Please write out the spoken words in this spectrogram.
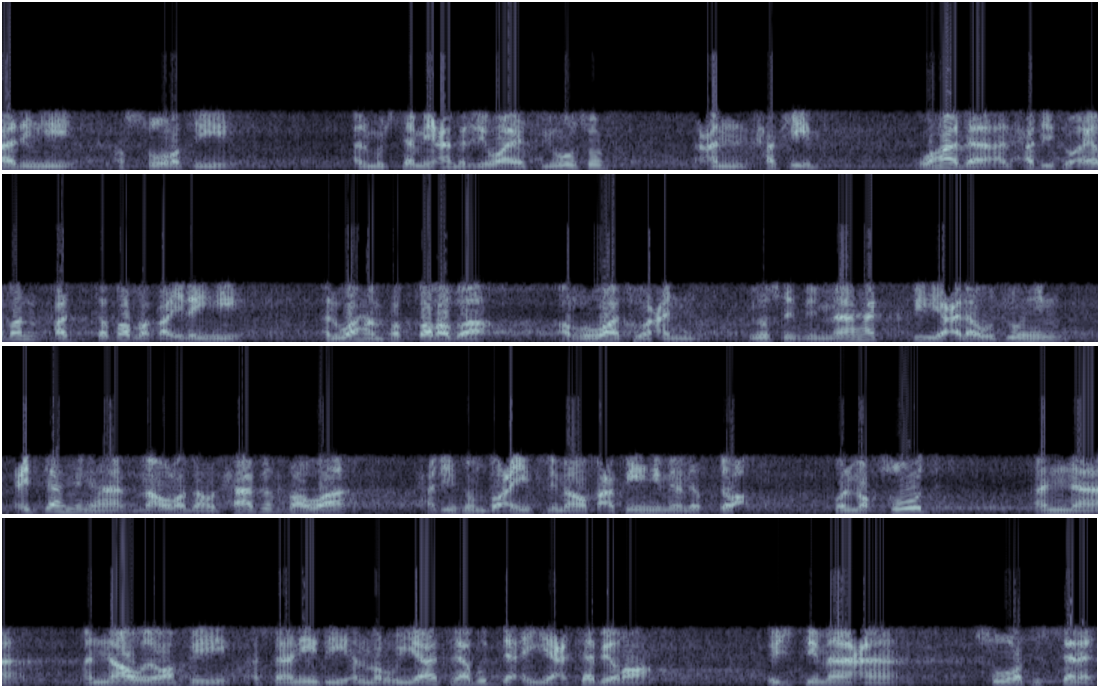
هذه الصورة المجتمعة من رواية يوسف عن حكيم. وهذا الحديث أيضا قد تطرق إليه الوهم فاضطرب الرواة عن يوسف بن ماهك فيه على وجوه عدة منها ما أورده الحافظ فهو حديث ضعيف لما وقع فيه من الاضطراب. والمقصود أن الناظر في أسانيد المرويات لا بد أن يعتبر اجتماع صورة السند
